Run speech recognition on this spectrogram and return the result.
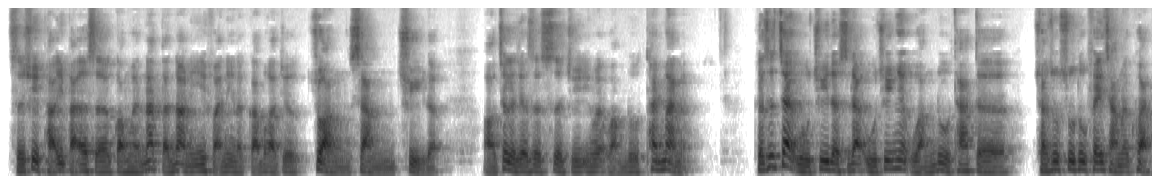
持续跑一百二十二公分，那等到你一反应了，搞不好就撞上去了啊。这个就是四 G，因为网络太慢了。可是，在五 G 的时代，五 G 因为网络它的传输速度非常的快。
